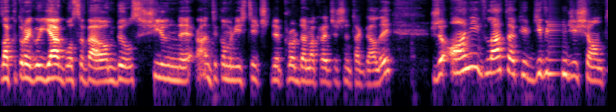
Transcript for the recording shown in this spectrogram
dla którego ja głosowałam, był silny, antykomunistyczny, prodemokratyczny i tak dalej, że oni w latach 90.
